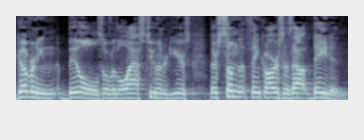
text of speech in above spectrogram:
governing bills over the last 200 years. There's some that think ours is outdated.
